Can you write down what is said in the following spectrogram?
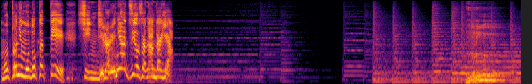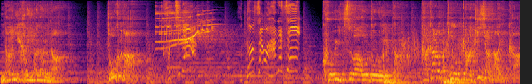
元に戻ったって信じられにゃ強さなんだぎゃ。うん？何か嫌がるな。どこだこっちだ。お父さんを離せ。こいつは驚いた。カカロットのガキじゃないか。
